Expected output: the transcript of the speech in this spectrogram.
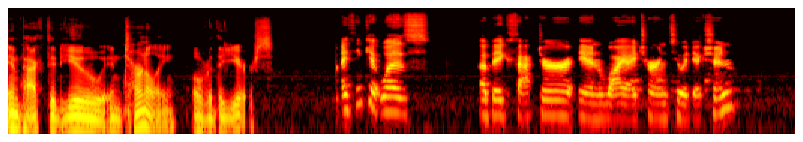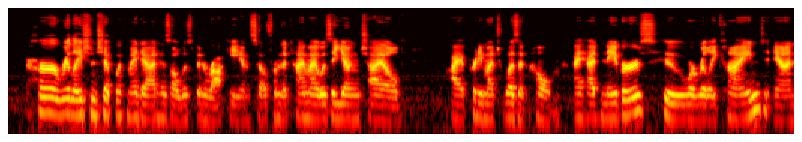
impacted you internally over the years? I think it was a big factor in why I turned to addiction. Her relationship with my dad has always been rocky. And so from the time I was a young child, I pretty much wasn't home. I had neighbors who were really kind and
